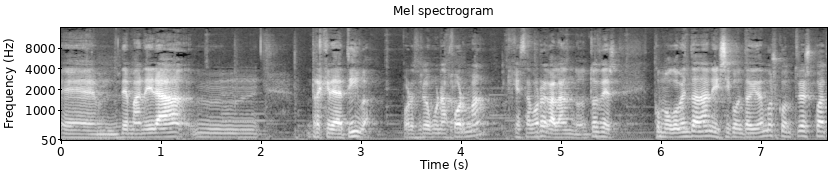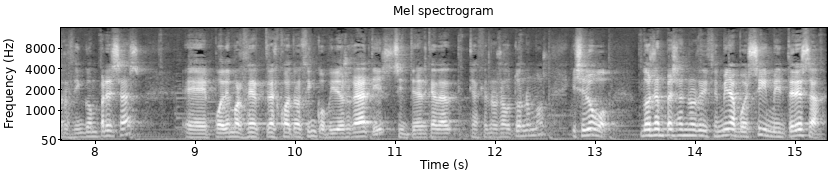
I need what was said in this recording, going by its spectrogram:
em, de manera mm, recreativa, por decirlo de alguna forma, que estamos regalando. Entonces, como comenta Dani, si contactamos con 3, 4, 5 empresas, eh, podemos hacer 3, 4, 5 vídeos gratis sin tener que, hacernos autónomos. Y si luego dos empresas nos dicen, mira, pues sí, me interesa,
